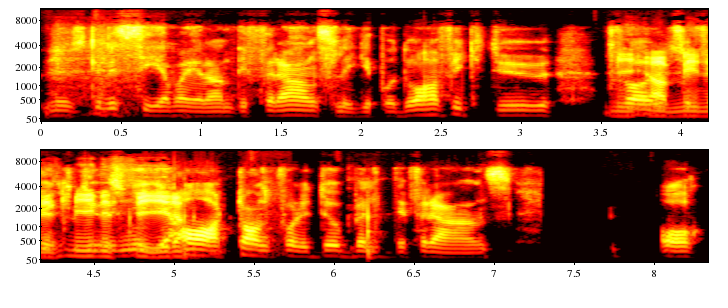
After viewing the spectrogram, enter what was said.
Nu ska vi se vad eran differens ligger på. Då fick du förut ja, minus- fick minus du fyra. 9, 18 får du dubbel differens. Och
